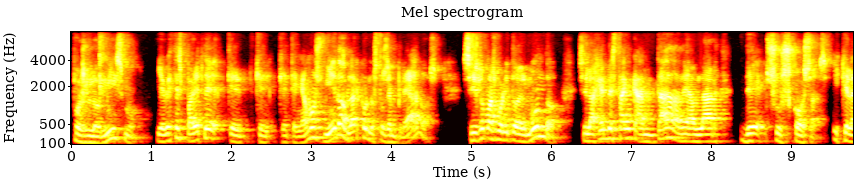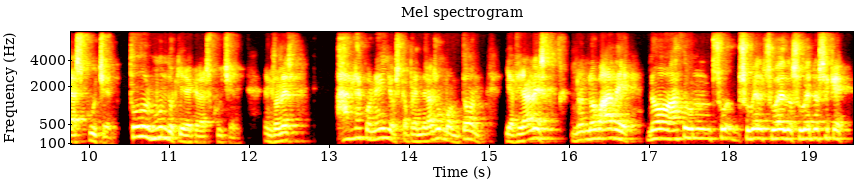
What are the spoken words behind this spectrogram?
pues lo mismo. Y a veces parece que, que tengamos miedo a hablar con nuestros empleados si es lo más bonito del mundo, si la gente está encantada de hablar de sus cosas y que la escuchen, todo el mundo quiere que la escuchen. Entonces, habla con ellos, que aprenderás un montón. Y al final es, no, va de, no, hace un, sube el sueldo, sube no sé qué,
